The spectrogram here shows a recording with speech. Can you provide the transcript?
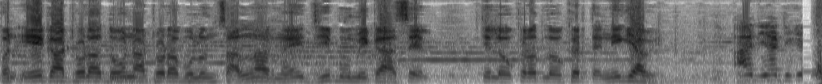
पण एक आठवडा दोन आठवडा बोलून चालणार नाही. जी भूमिका असेल ती लवकरात लवकर त्यांनी घ्यावी. आज या ठिकाणी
